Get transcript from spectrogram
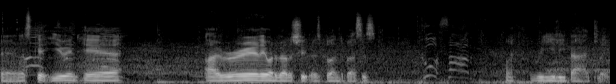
Okay, let's get you in here. I really want to be able to shoot those blunderbusses. Like, really badly.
